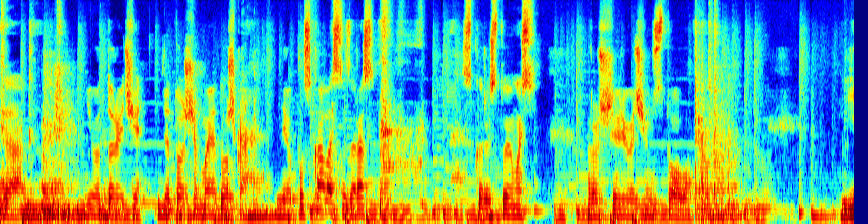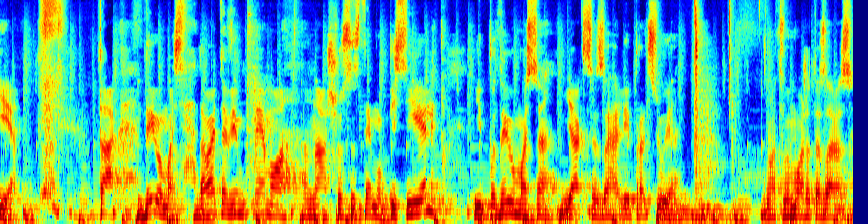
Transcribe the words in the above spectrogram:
Так, і от, до речі, для того, щоб моя дошка не опускалася, зараз скористуємось розширювачем столу. Є. Так, дивимось. Давайте вімкнемо нашу систему PCL і подивимося, як це взагалі працює. От ви можете зараз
